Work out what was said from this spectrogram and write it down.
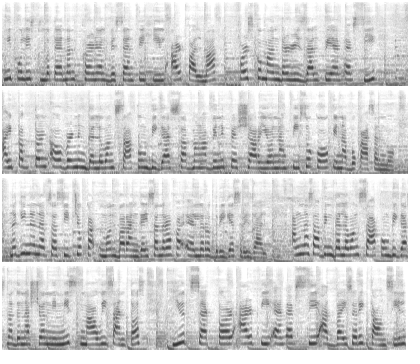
ni Police Lieutenant Colonel Vicente Hill R. Palma, First Commander Rizal PMFC, ay pag-turnover ng dalawang sakong bigas sa mga benepisyaryo ng piso ko kinabukasan mo na ginanap sa Sitio Katmon, Barangay San Rafael Rodriguez Rizal. Ang nasabing dalawang sakong bigas na donasyon ni Miss Maui Santos, Youth Sector RPMFC Advisory Council,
